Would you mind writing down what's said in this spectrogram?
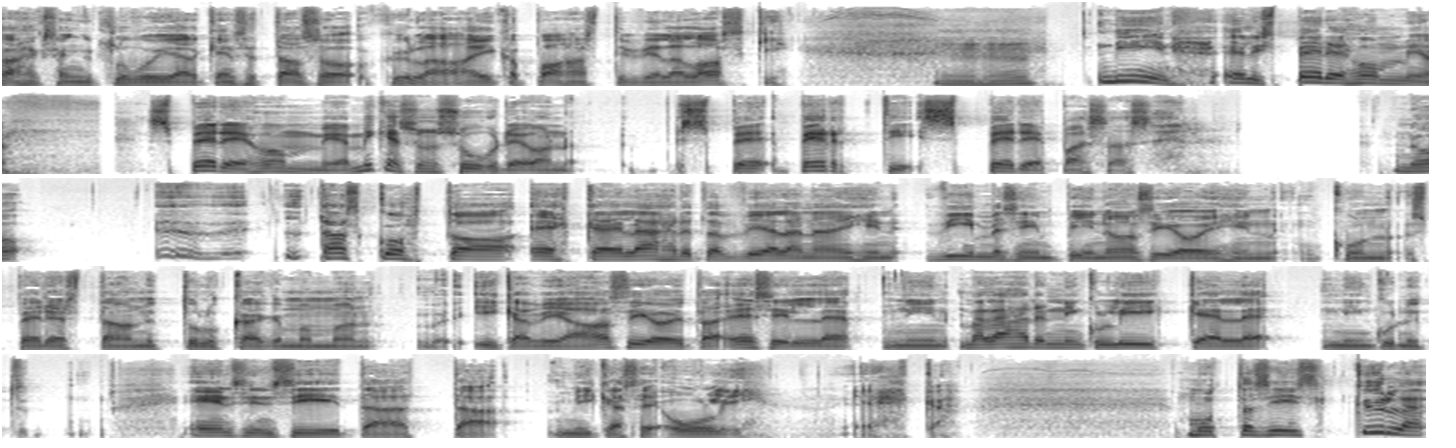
80-luvun jälkeen se taso kyllä aika pahasti vielä laski. Mm-hmm. Niin, eli spede-hommia. Spede-hommia. Mikä sun suhde on Spe- Pertti Spede Pasaseen? No tässä kohtaa ehkä ei lähdetä vielä näihin viimeisimpiin asioihin, kun Spedestä on nyt tullut kaiken maailman ikäviä asioita esille, niin mä lähden niin kuin liikkeelle niin kuin nyt ensin siitä, että mikä se oli ehkä. Mutta siis kyllä,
